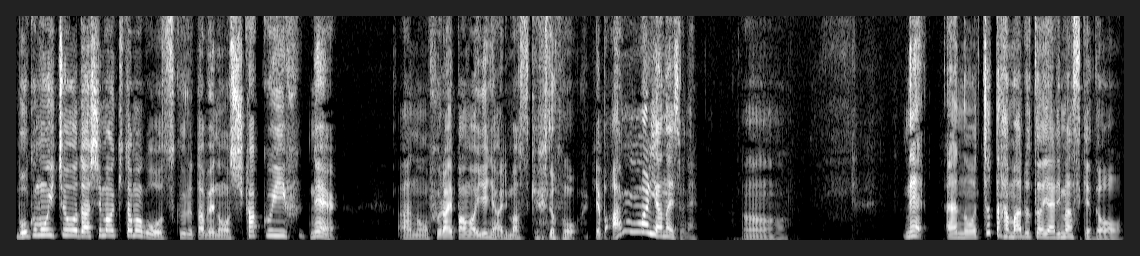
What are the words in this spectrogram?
僕も一応だし巻き卵を作るための四角いね、あの、フライパンは家にありますけれども、やっぱあんまりやんないですよね。うん。ね、あの、ちょっとハマるとやりますけど、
